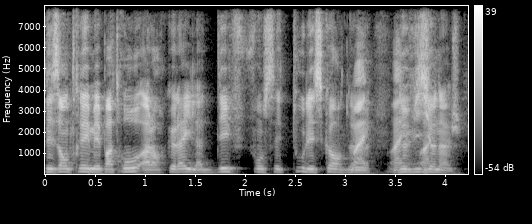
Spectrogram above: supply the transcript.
des entrées mais pas trop, alors que là il a défoncé tous les scores de, de visionnage.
